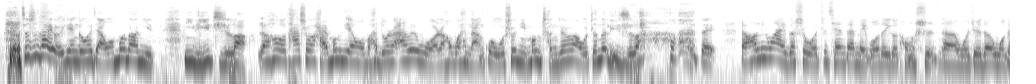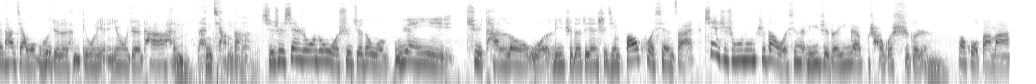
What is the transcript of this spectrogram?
就是她有一天跟我讲，我梦到你，你离职了。然后她说还梦见我们很多人安慰我，然后我很难过。我说你梦成真了，我真的离职了。对。然后另外一个是我之前在美国的一个同事，呃，我觉得我跟他讲，我不会觉得很丢脸，因为我觉得他很很强大。其实现实生活中，我是觉得我不愿意去谈露我离职的这件事情，包括现在现实生活中知道我现在离职的应该不超过十个人，包括我爸妈。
